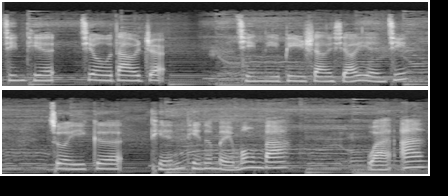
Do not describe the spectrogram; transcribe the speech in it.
今天就到这儿。请你闭上小眼睛，做一个甜甜的美梦吧，晚安。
